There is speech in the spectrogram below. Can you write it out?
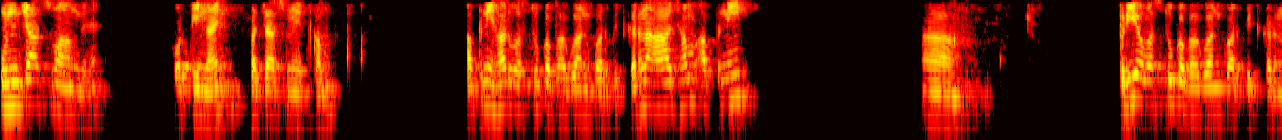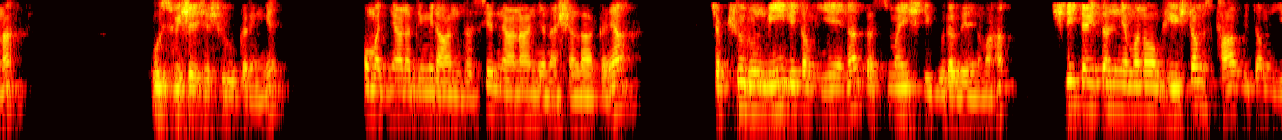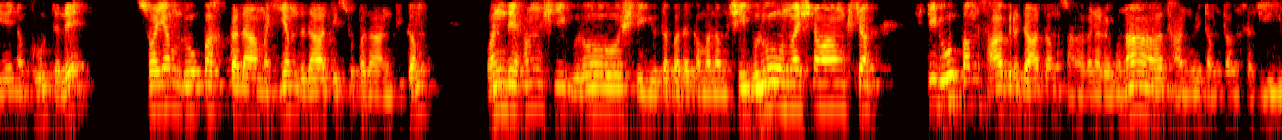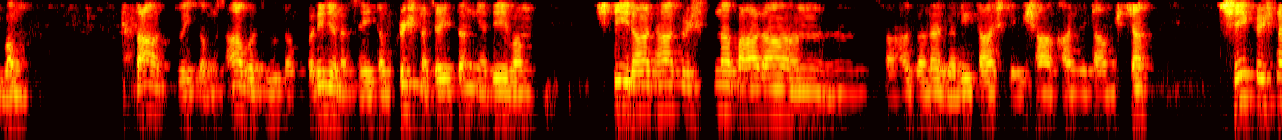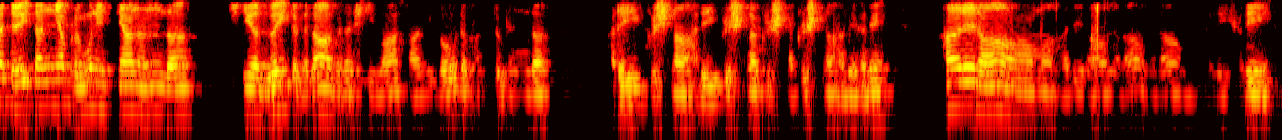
उनचासवा अंग है, फोर्टी नाइन, पचास में कम। अपनी हर वस्तु को भगवान को अर्पित करना। आज हम अपनी प्रिय वस्तु को भगवान को अर्पित करना, उस विषय से शुरू करेंगे। ओम ज्ञानतिमिरांध से ज्ञानांजन शलाकया चक्षुरुन्मीलित ये न तस्म श्री गुरव नम। श्री चैतन्य मनोभीष्ट स्थापित ये न भूतले, स्वयं रूप कदा मह्यम ददाति सुपदातिकम वंदेहम श्रीगुरो श्रीयुतपकमल श्रीगुरून् वैष्णवांश्च, श्रीरूपं साग्रजातं सहगण रघुनाथान्वितं तं सजीवम्। सात्वैतं सावधूतं परिजनसहितं कृष्णचैतन्यदेवं श्रीराधाकृष्णपादान् श्रीविशाखान्वितांश्च श्रीकृष्णचैतन्यप्रभुनित्यानन्द श्री अद्वैत गदाधर श्रीवासादि गौरभक्तवृन्द हरे कृष्ण हरे कृष्ण कृष्ण कृष्ण, हरे हरे। हरे राम हरे राम राम राम, हरे हरे।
